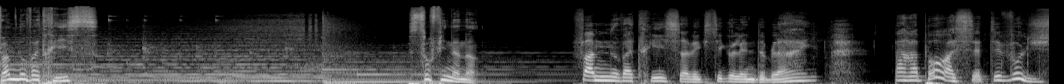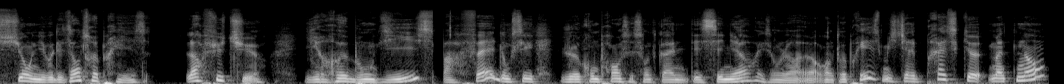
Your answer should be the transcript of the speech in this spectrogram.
Femme novatrice. Sophie Nanin. Femme novatrice avec Ségolène de Blaye. Par rapport à cette évolution au niveau des entreprises, leur futur, ils rebondissent, parfait. Donc c'est, je le comprends, ce sont quand même des seniors, ils ont leur, entreprise, mais je dirais presque maintenant,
